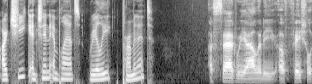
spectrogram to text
Are cheek and chin implants really permanent? A sad reality of facial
